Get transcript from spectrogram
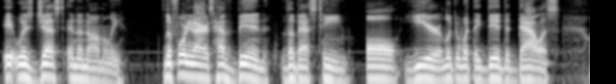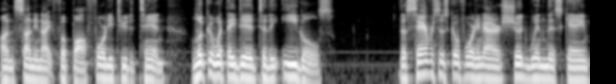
It was just an anomaly. The 49ers have been the best team all year. Look at what they did to Dallas on Sunday Night Football, 42 to 10. Look at what they did to the Eagles. The San Francisco 49ers should win this game.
